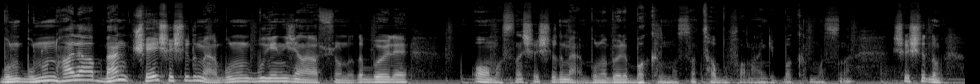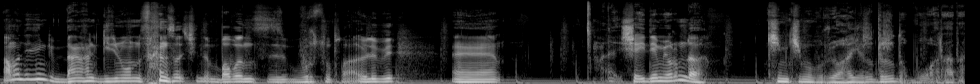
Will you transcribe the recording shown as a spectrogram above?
Bunun, bunun hala ben şeye şaşırdım yani. Bunun bu yeni jenerasyonda da böyle olmasına şaşırdım yani. Buna böyle bakılmasına, tabu falan gibi bakılmasına şaşırdım. Ama dediğim gibi ben hani gidin OnlyFans açın babanız sizi vursun falan öyle bir e, şey demiyorum da kim kimi vuruyor hayırdır da bu arada.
